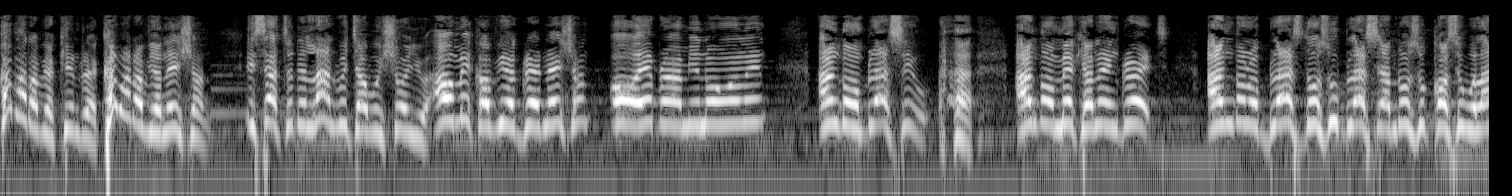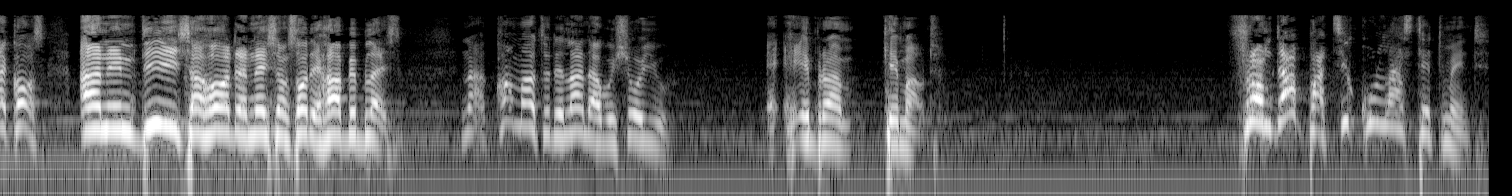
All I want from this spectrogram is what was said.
Come out of your kindred. Come out of your nation. He said, To the land which I will show you. I'll make of you a great nation. Oh, Abraham, you know what I mean? I'm going to bless you. I'm going to make your name great. I'm going to bless those who bless you and those who curse you will I curse. And indeed shall all the nations, so they have be blessed. Now come out to the land I will show you. Abraham came out. From that particular statement,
